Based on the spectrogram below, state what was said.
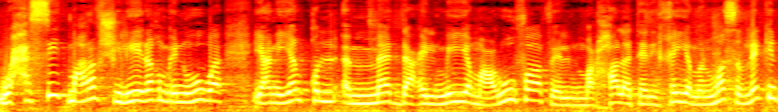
وحسيت معرفش ليه رغم إنه هو يعني ينقل مادة علمية معروفة في المرحلة تاريخيه من مصر لكن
